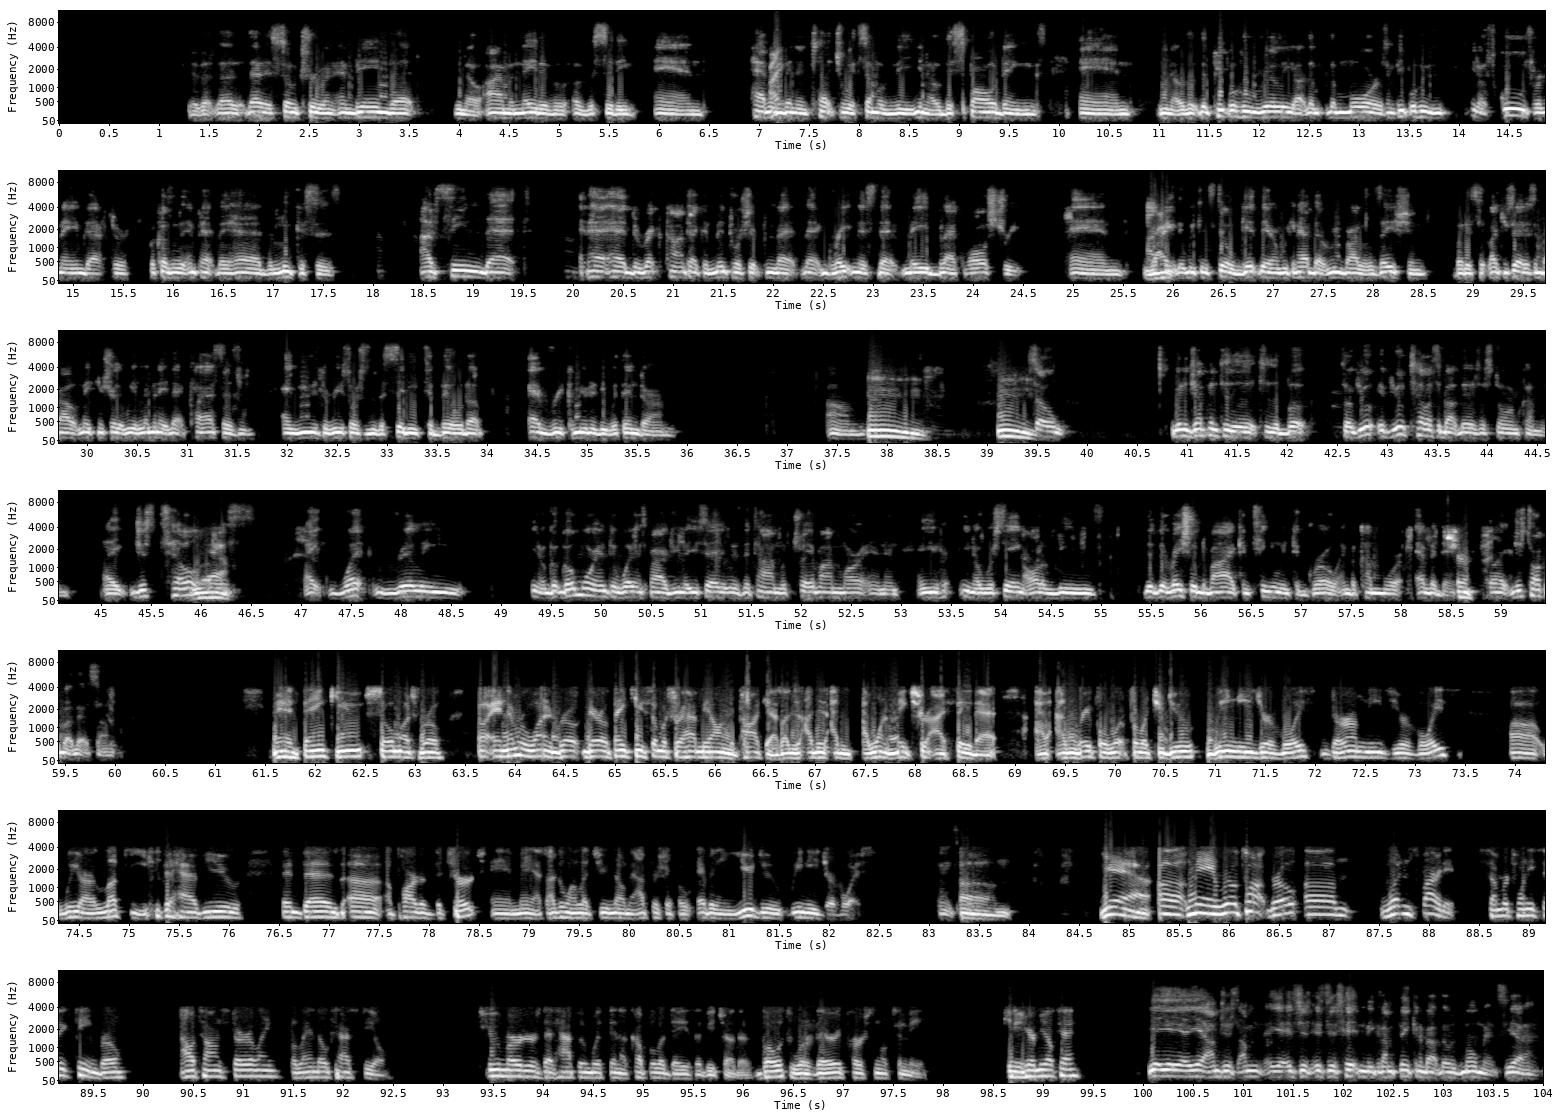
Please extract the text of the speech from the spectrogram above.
Yeah, that that, that is so true. And, and being that you know I'm a native of, of the city and having right. been in touch with some of the you know the Spauldings and you know the, the people who really are the, the Moores and people who you know schools were named after because of the impact they had the Lucases. I've seen that and had, had direct contact and mentorship from that that greatness that made Black Wall Street. And right. I think that we can still get there and we can have that revitalization. But it's like you said, it's about making sure that we eliminate that classism and use the resources of the city to build up every community within Durham. Um, mm. Mm. So Going to jump into the to the book. So if you if you'll tell us about there's a storm coming, like just tell yeah. us like what really you know go, go more into what inspired you. You know, you said it was the time with Trayvon Martin, and and you you know we're seeing all of these the, the racial divide continuing to grow and become more evident. Sure. So, like, just talk about that, son. Man, thank you so much, bro. Uh, and number one, bro, Daryl, thank you so much for having me on the podcast. I just, I, just, I, I want to make sure I say that I, am grateful for what you do. We need your voice. Durham needs your voice. Uh, we are lucky to have you and Des uh, a part of the church. And man, so I just want to let you know, man, I appreciate for everything you do. We need your voice. Thanks. Um, yeah, uh, man, real talk, bro. Um, what inspired it? Summer 2016, bro. Alton Sterling, Philando Castile two murders that happened within a couple of days of each other. Both were very personal to me. Can you hear me okay? Yeah, yeah, yeah, yeah. I'm just, I'm, yeah, it's just, it's just hitting me because I'm thinking about those moments. Yeah.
